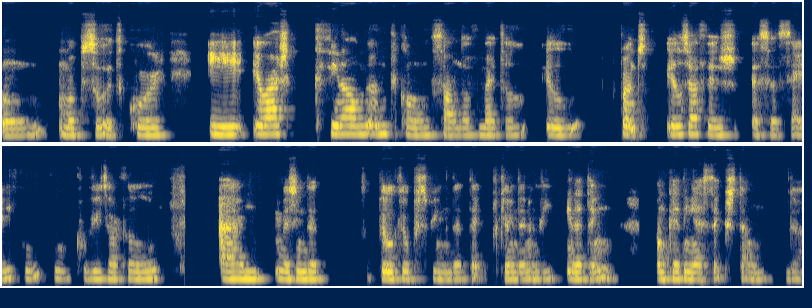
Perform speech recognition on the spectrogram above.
um, uma pessoa de cor. E eu acho que finalmente com Sound of Metal ele pronto, ele já fez essa série que, que, que o Vitor falou, um, mas ainda, pelo que eu percebi, ainda tem, porque eu ainda não vi, ainda tem um bocadinho essa questão da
